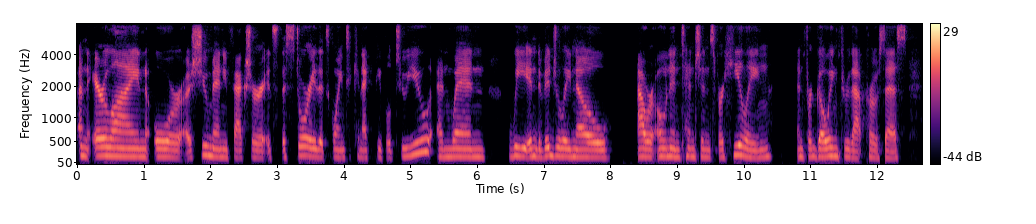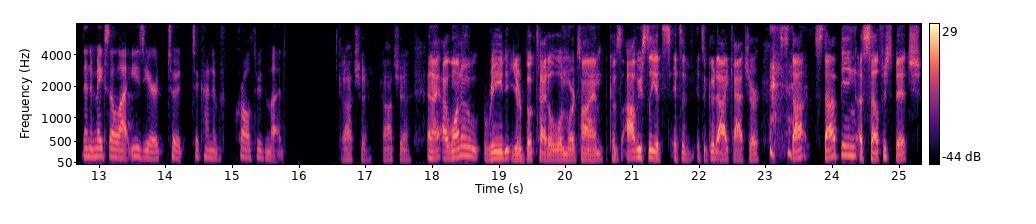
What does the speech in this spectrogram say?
an airline or a shoe manufacturer it's the story that's going to connect people to you. And when we individually know our own intentions for healing and for going through that process then it makes it a lot easier to to kind of crawl through the mud Gotcha, gotcha. And I, I, want to read your book title one more time because obviously it's it's a it's a good eye catcher. Stop stop being a selfish bitch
